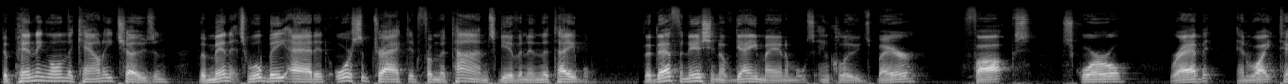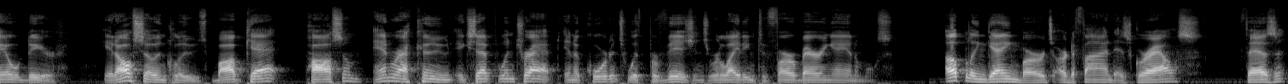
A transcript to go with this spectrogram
Depending on the county chosen, the minutes will be added or subtracted from the times given in the table. The definition of game animals includes bear, fox, squirrel, rabbit, and white-tailed deer. It also includes bobcat, possum, and raccoon except when trapped in accordance with provisions relating to fur-bearing animals. Upland game birds are defined as grouse, pheasant,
